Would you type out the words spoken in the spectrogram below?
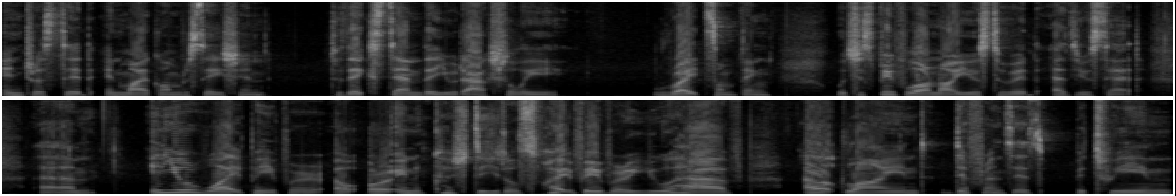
interested in my conversation to the extent that you would actually write something, which is people are not used to it, as you said. Um, in your white paper or in Cush Digital's white paper, you have outlined differences between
